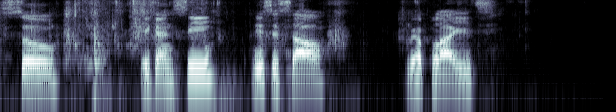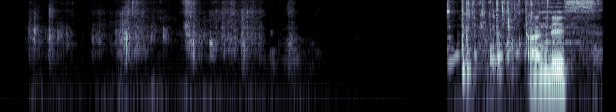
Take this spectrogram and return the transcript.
So you can see this is how we apply it. And this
